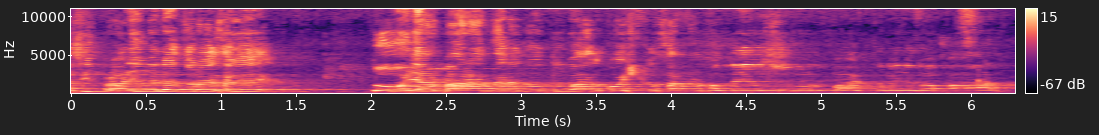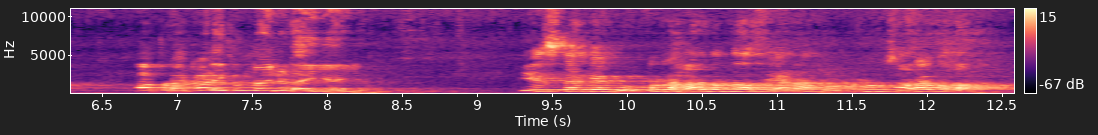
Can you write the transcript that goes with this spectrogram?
ਅਸੀਂ ਪਰਾਲੀ ਵੇਲੇ ਤੁਰੇ ਸੀਗੇ। 2012 13 ਤੋਂ ਉਦੋਂ ਬਾਅਦ ਕੁਝ ਕਿਸਾਨ ਬੰਦੇ ਉਸ ਤੋਂ ਬਾਅਦ ਤੁਰੇ ਜਦੋਂ ਆਪਾਂ ਆਪਣਾ ਕਾਲੇ ਕਾਨੂੰਨਾਂ ਦੀ ਲੜਾਈ ਆਈ ਆ। ਇਸ ਕਰਕੇ ਵੋਟਰ ਹਰ ਬੰਦਾ ਸਿਆਣਾ ਵੋਟਰ ਨੂੰ ਸਾਰਾ ਪਤਾ।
